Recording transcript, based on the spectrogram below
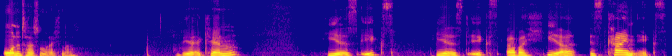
ohne Taschenrechner? Wir erkennen, hier ist x, hier ist x, aber hier ist kein x.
